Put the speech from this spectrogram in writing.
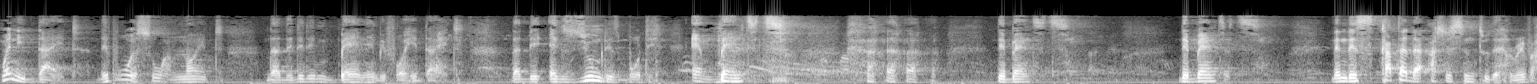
When he died, the people were so annoyed that they didn't burn him before he died, that they exhumed his body and burnt it. they burnt it. They burnt it. Then they scattered the ashes into the river.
